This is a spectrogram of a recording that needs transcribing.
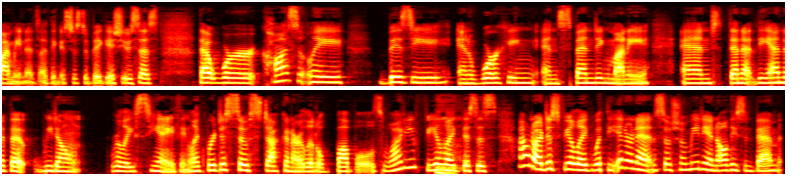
I mean, it's I think it's just a big issue. It says that we're constantly busy and working and spending money. And then at the end of it, we don't really see anything. Like we're just so stuck in our little bubbles. Why do you feel like mm. this is? I don't know. I just feel like with the internet and social media and all these adva-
